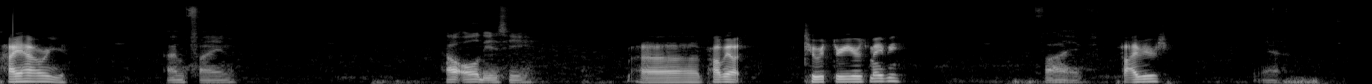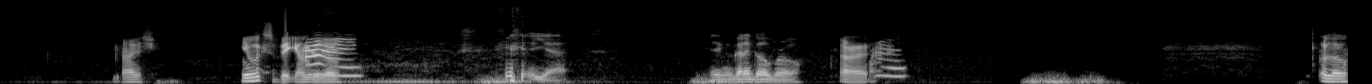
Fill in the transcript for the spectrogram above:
Hi, how are you? I'm fine. How old is he? Uh, probably about two or three years, maybe. Five. Five years. Yeah. Nice. He looks a bit younger though. yeah. I'm gonna go, bro. All right. Hello.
